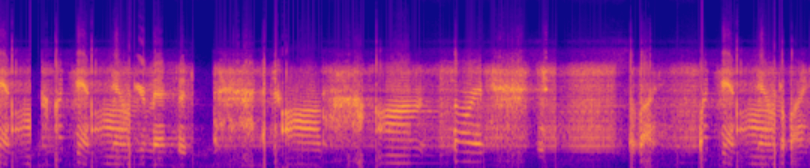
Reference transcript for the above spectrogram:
I can't. I can't stand your message. Um. Um. Sorry. Bye bye. I can't stand. Bye bye.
